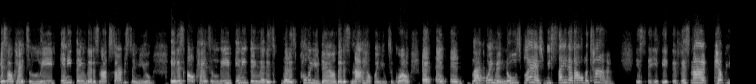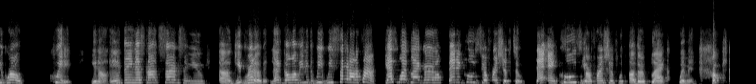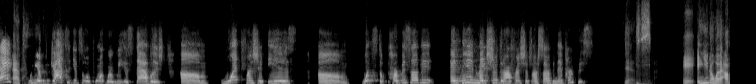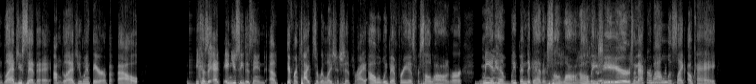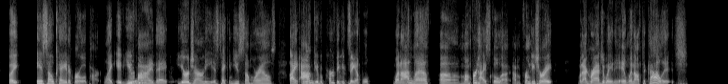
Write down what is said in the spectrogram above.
It's okay to leave anything that is not servicing you. It is okay to leave anything that is that is pulling you down, that is not helping you to grow. And and and black women, news flash, we say that all the time. It's if it, if it's not helping you grow, quit it. You know, anything that's not servicing you, uh, get rid of it. Let go of anything. We, we say it all the time. Guess what, black girl? That includes your friendships too. That includes your friendships with other black women. Okay. Absolutely. We have got to get to a point where we establish um, what friendship is, um, what's the purpose of it, and then make sure that our friendships are serving that purpose. Yes. And, and, you know what? I'm glad you said that. I'm glad you went there about because it, and you see this in uh, different types of relationships right oh well we've been friends for so long or me and him we've been together so long all these years and after a while it's like okay but it's okay to grow apart like if you mm-hmm. find that your journey is taking you somewhere else like mm-hmm. i'll give a perfect example when i left uh, mumford high school I, i'm from detroit when i graduated and went off to college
